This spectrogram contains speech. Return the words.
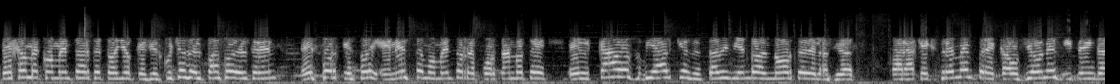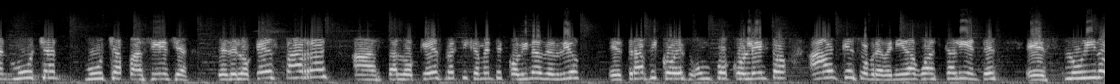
déjame comentarte, Toño, que si escuchas el paso del tren es porque estoy en este momento reportándote el caos vial que se está viviendo al norte de la ciudad. Para que extremen precauciones y tengan mucha, mucha paciencia. Desde lo que es Parras hasta lo que es prácticamente Colinas del Río, el tráfico es un poco lento, aunque sobre Avenida Aguascalientes es fluido,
